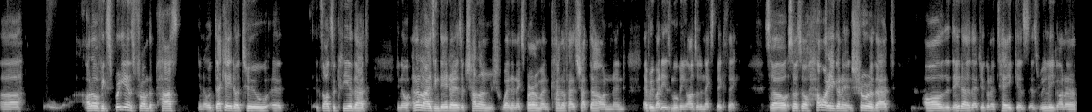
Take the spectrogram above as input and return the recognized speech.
Uh, Out of experience from the past, you know, a decade or two, uh, it's also clear that, you know, analyzing data is a challenge when an experiment kind of has shut down and everybody is moving on to the next big thing. So, so, so how are you going to ensure that all the data that you're going to take is, is really going to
